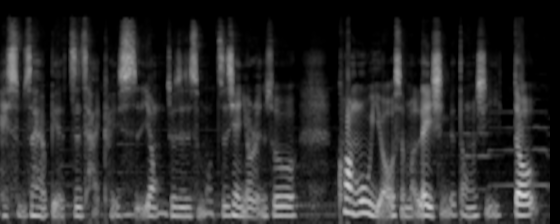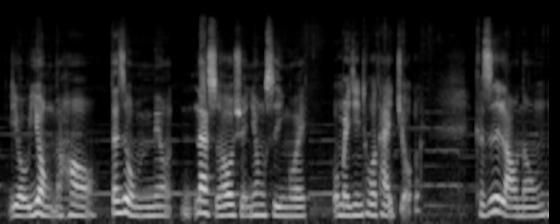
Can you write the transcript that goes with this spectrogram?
哎，是不是还有别的资材可以使用？就是什么之前有人说矿物油什么类型的东西都有用。然后但是我们没有那时候选用，是因为我们已经拖太久了。可是老农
